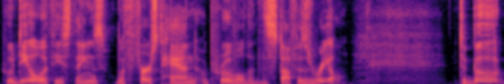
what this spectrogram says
who deal with these things with firsthand approval that this stuff is real. To boot,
